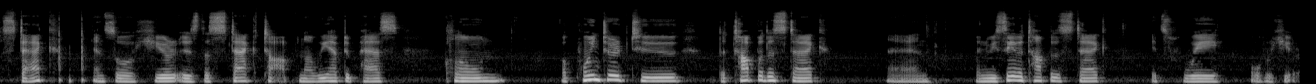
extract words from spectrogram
stack. And so here is the stack top. Now we have to pass clone a pointer to the top of the stack and when we say the top of the stack it's way over here.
